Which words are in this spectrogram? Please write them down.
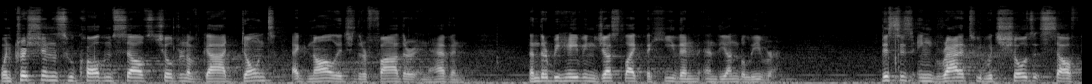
When Christians who call themselves children of God don't acknowledge their Father in heaven, then they're behaving just like the heathen and the unbeliever. This is ingratitude which shows itself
